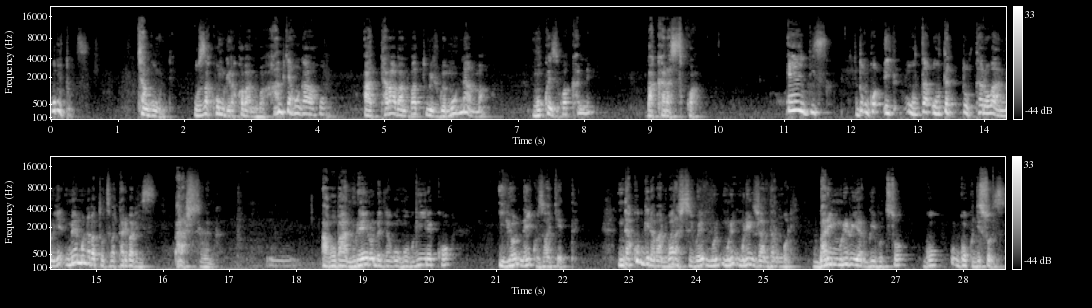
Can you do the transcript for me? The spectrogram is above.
w'umututsi cyangwa undi uza kumbwira ko abantu bahambye aho ngaho atari abantu batumijwe mu nama mu kwezi kwa kane bakaraswa. Utarobanuye memo n'abatutsi batari babizi barashinga abo bantu rero ndagira ngo nkubwire ko iyo nayikoze ankete ndakubwira abantu barashiwe muri- jandarumori bari muri ruriya rwibutso rwo ku gisozi.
